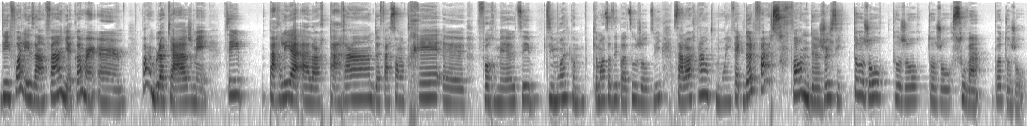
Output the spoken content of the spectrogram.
Des fois, les enfants, il y a comme un, pas un blocage, mais tu sais, parler à, leurs parents de façon très euh, formelle, tu sais, dis-moi comment ça s'est passé aujourd'hui, ça leur tente moins. Fait que de le faire sous forme de jeu, c'est toujours, toujours, toujours, souvent, pas toujours,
